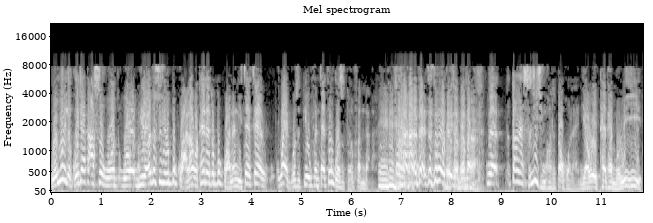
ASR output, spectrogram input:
我为了国家大事，我我女儿的事情都不管了，我太太都不管了。你在在外国是丢分，在中国是得分的。嗯 对，在中国这个得分。那当然，实际情况是倒过来，你要为太太谋利益，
